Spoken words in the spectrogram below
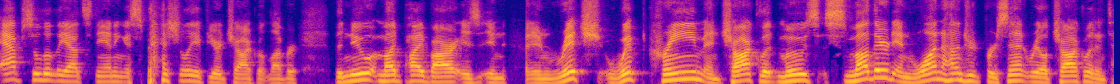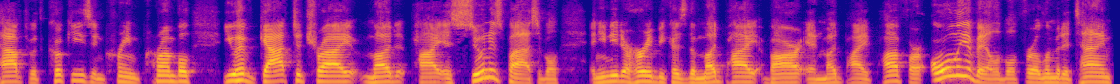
absolutely outstanding, especially if you're a chocolate lover. The new mud pie bar is in, in rich whipped cream and chocolate mousse, smothered in 100% real chocolate and topped with cookies and cream crumble. You have got to try mud pie as soon as possible and you need to hurry because the Mud Pie Bar and Mud Pie Puff are only available for a limited time.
